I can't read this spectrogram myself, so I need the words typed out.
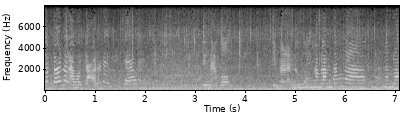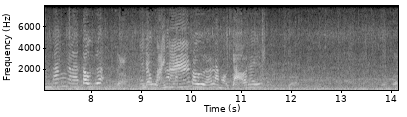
sắp tới nó làm hội chợ đó đây thấy sao đây chừng nào cô? Chừng nào làm nữa cô? 25 tháng à, 25 tháng à, tư á. Dạ. Đâu khoảng ta? 25 tháng tư ở làm hội chợ đây á. Dạ. Rồi,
